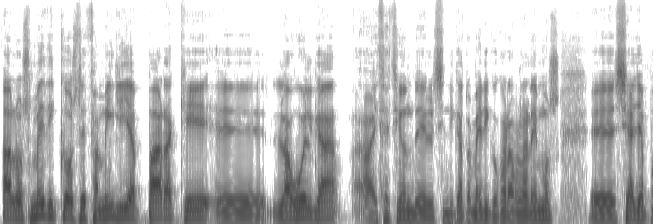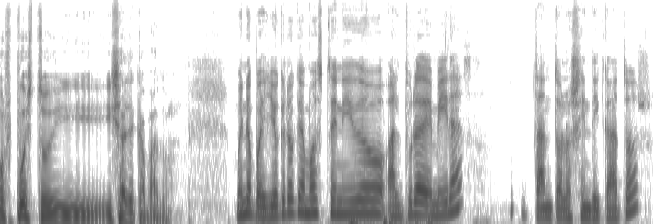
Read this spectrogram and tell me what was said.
a los médicos de familia para que eh, la huelga, a excepción del sindicato médico que ahora hablaremos, eh, se haya pospuesto y se haya acabado? Bueno, pues yo creo que hemos tenido altura de miras tanto los sindicatos,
